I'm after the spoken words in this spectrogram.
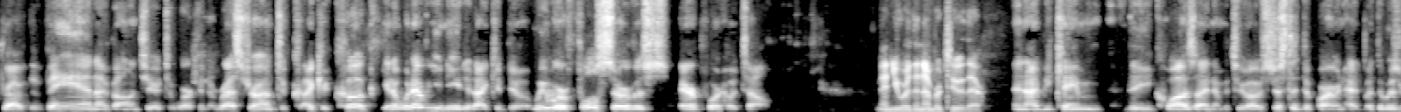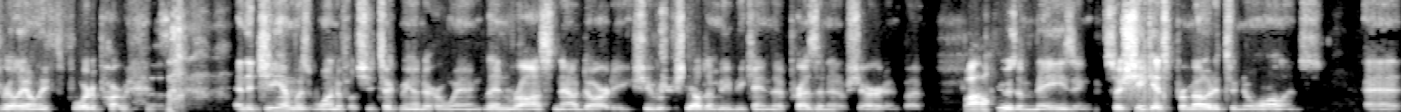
drive the van i volunteered to work in the restaurant to i could cook you know whatever you needed i could do it. We were a full service airport hotel. And you were the number two there. And i became the quasi number two. I was just a department head but there was really only four department heads and the GM was wonderful. She took me under her wing. Lynn Ross, now Darty. She she ultimately became the president of Sheraton, but wow, she was amazing. So she gets promoted to New Orleans at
